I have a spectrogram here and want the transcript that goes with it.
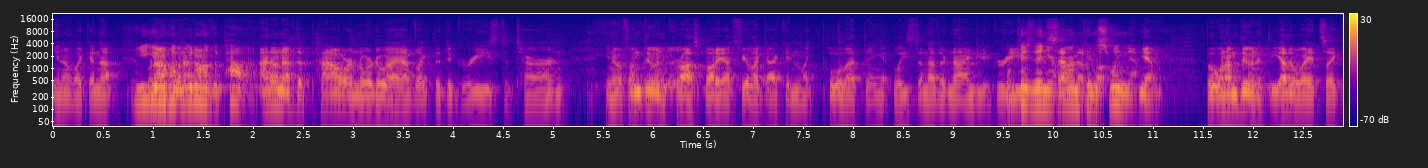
you know, like enough. You, you don't I- have when you I- don't have the power. I don't have the power, nor do I have like the degrees to turn. You know, if I'm doing cross body, I feel like I can like pull that thing at least another ninety degrees. Because then your arm can hook. swing that Yeah, way. but when I'm doing it the other way, it's like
